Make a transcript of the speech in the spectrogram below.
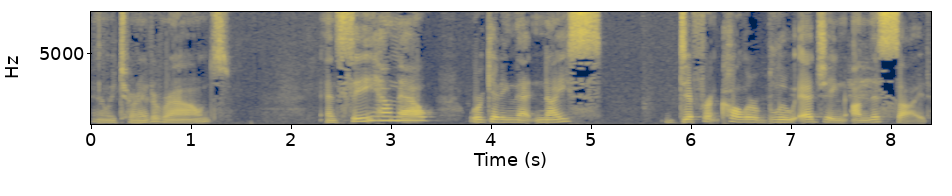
and we turn it around and see how now we're getting that nice different color blue edging on this side.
